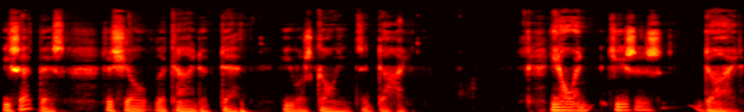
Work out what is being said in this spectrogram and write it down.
He said this to show the kind of death he was going to die. You know, when Jesus died,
